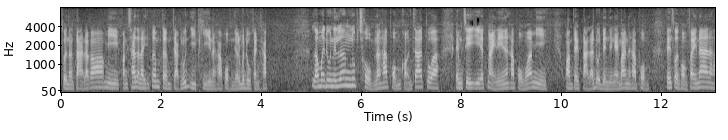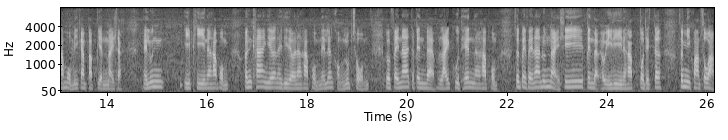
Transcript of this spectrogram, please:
ส่วนต่างๆ แล้วก็มีฟังก์ชันอะไรที่เพิ่มเติมจากรุ่น EP นะครับผมเดี๋ยวมาดูกันครับ เรามาดูในเรื่องรูปโฉมนะครับผมของเจ้าตัว MG ES ใหม่นี้นะครับผมว่ามีความแตกต่างและโดดเด่นยังไงบ้างนะครับผมในส่วนของไฟหน้านะครับผมมีการปรับเปลี่ยนใหม่จากในรุ่น EP นะครับผมค่อนข้างเยอะเลยทีเดียวนะครับผมในเรื่องของรูปโฉม โดยไฟหน้าจะเป็นแบบไลท์คูเทนนะครับผมซึ่งเป็นไฟหน้ารุ่นใหม่ที่เป็นแบบ LED นะครับโปรเจคเตอร์ซึ่งมีความสว่าง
